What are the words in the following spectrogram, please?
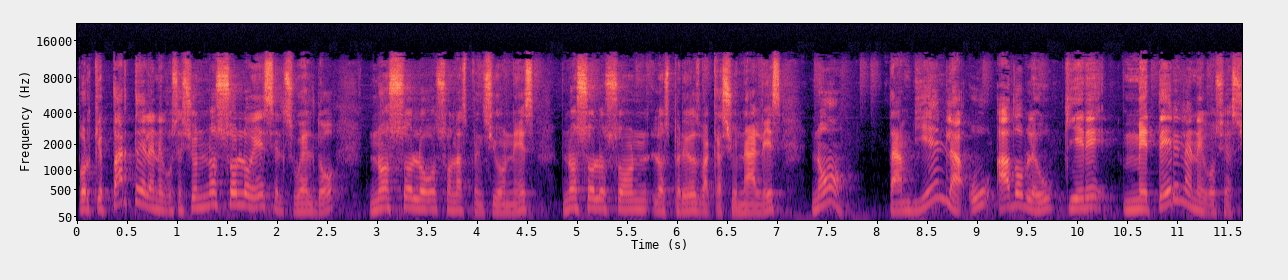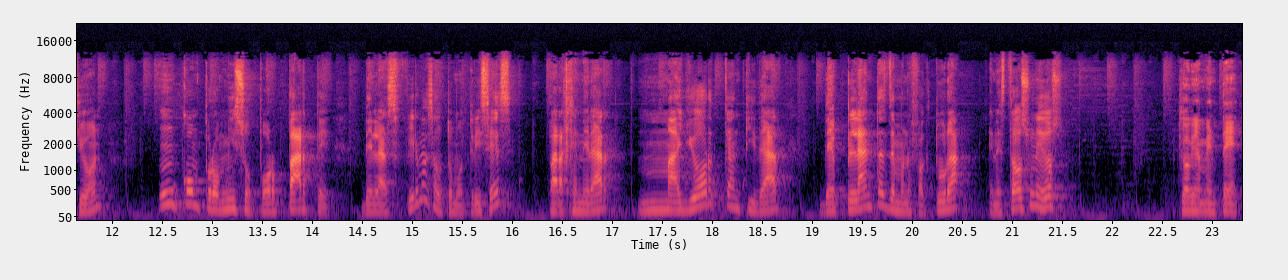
porque parte de la negociación no solo es el sueldo, no solo son las pensiones, no solo son los periodos vacacionales, no, también la UAW quiere meter en la negociación un compromiso por parte de las firmas automotrices para generar mayor cantidad de plantas de manufactura en Estados Unidos que obviamente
